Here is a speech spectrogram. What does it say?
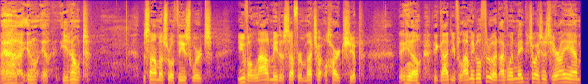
Well, you don't, you don't. The psalmist wrote these words You've allowed me to suffer much hardship you know, God, you've allowed me to go through it. I've made the choices. Here I am.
